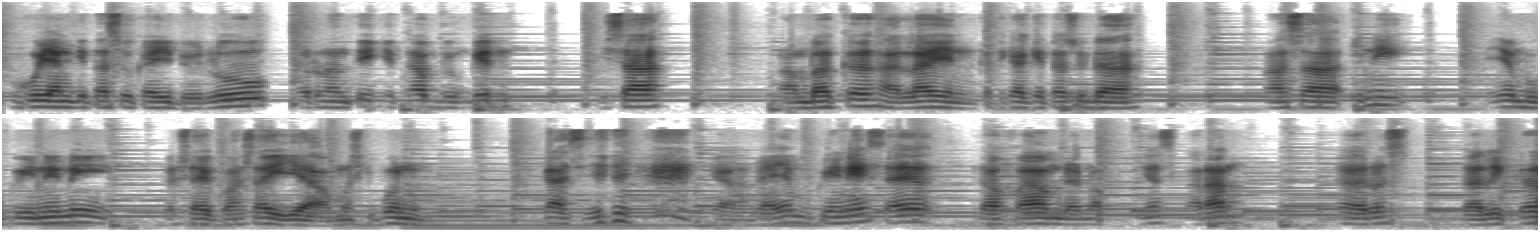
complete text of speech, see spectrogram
buku yang kita sukai dulu baru nanti kita mungkin bisa tambah ke hal lain. Ketika kita sudah rasa ini kayaknya buku ini nih saya kuasai. Ya meskipun enggak sih. Ya kayaknya buku ini saya sudah paham dan waktunya sekarang saya harus beralih ke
